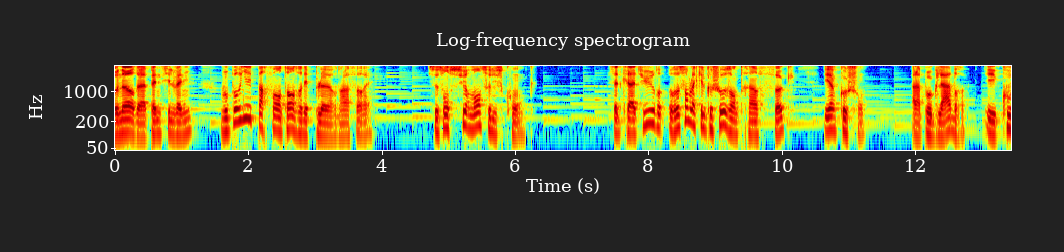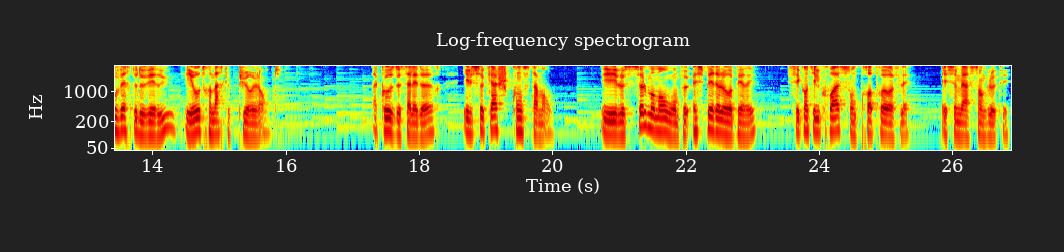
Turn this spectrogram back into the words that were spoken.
Au nord de la Pennsylvanie, vous pourriez parfois entendre des pleurs dans la forêt. Ce sont sûrement ceux du skunk. Cette créature ressemble à quelque chose entre un phoque et un cochon à la peau glabre et couverte de verrues et autres marques purulentes. À cause de sa laideur, il se cache constamment, et le seul moment où on peut espérer le repérer, c'est quand il croise son propre reflet et se met à sangloter.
